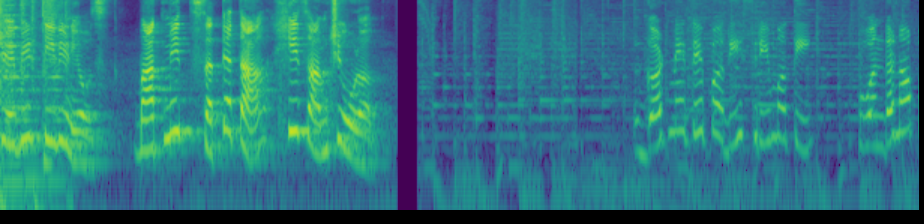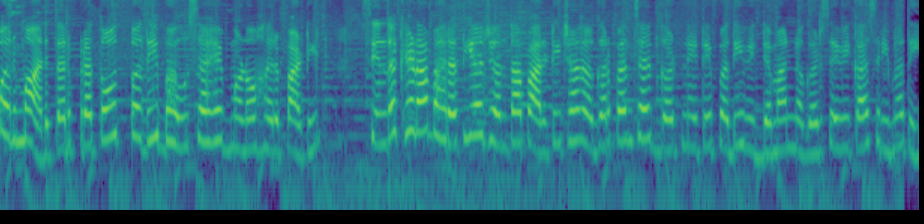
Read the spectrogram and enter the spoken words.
जेबी टीव्ही न्यूज. बातमीत सत्यता हीच आमची ओळख. गटनेतेपदी श्रीमती वंदना परमार तर प्रतोदपदी भाऊसाहेब मनोहर पाटील सिंदखेडा भारतीय जनता पार्टीच्या नगरपंचायत गटनेतेपदी विद्यमान नगरसेविका श्रीमती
